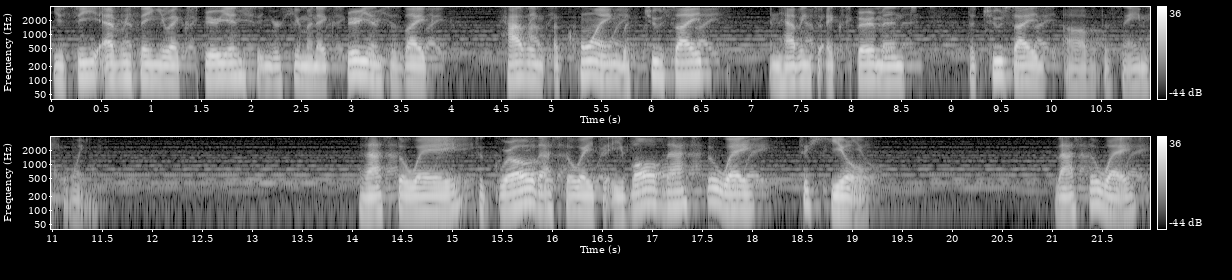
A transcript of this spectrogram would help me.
You see, everything you experience in your human experience is like having a coin with two sides and having to experiment the two sides of the same coin. That's the way to grow, that's the way to evolve, that's the way to heal. That's the way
